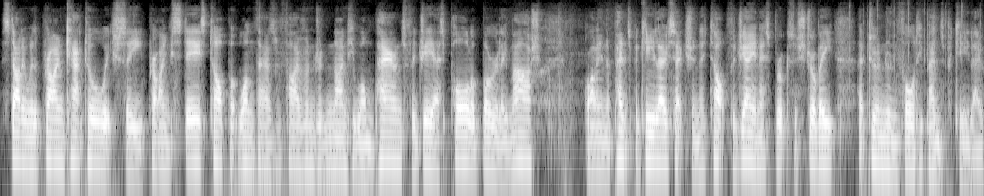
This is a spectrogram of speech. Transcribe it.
Starting with the prime cattle, which see prime steers top at £1,591 for GS Paul at Burgh le Marsh, while in the pence per kilo section they top for J&S Brooks of Strubby at 240 pence per kilo.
